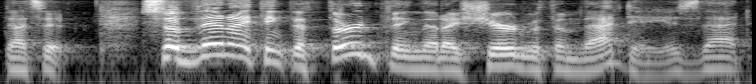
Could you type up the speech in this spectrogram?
that's it. So then I think the third thing that I shared with them that day is that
